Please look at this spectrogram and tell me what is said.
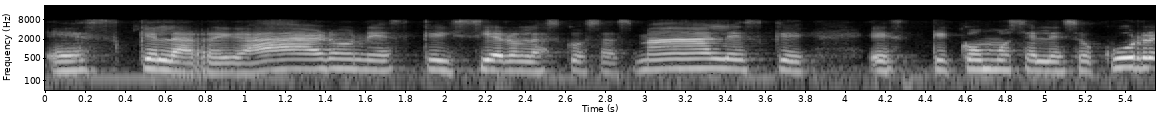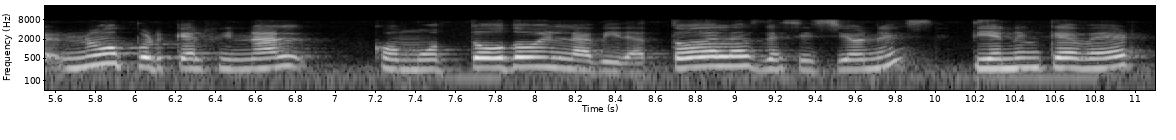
es que la regaron, es que hicieron las cosas mal, es que, es que cómo se les ocurre. No, porque al final, como todo en la vida, todas las decisiones tienen que ver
